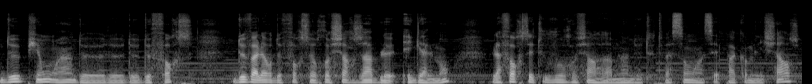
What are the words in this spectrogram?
deux pions hein, de, force, deux valeurs de force rechargeables également. La force est toujours rechargeable hein, de toute façon, hein, c'est pas comme les charges.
